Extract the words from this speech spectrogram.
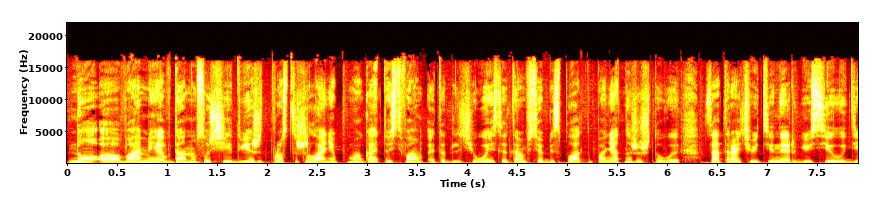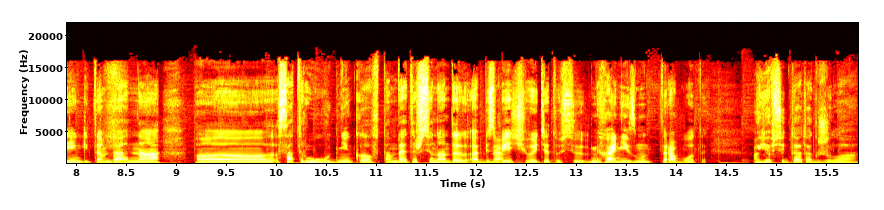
Но а, вами в данном случае движет просто желание помогать. То есть вам это для чего, если там все бесплатно? Понятно же, что вы затрачиваете энергию, силы, деньги там, да, на э, сотрудников, там, да, это же все надо обеспечивать, да. эту всю механизм этой работы. А я всегда так жила.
